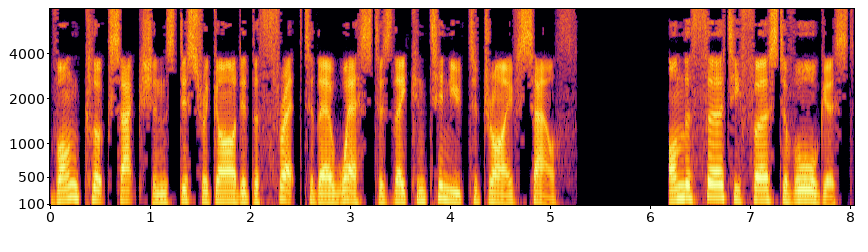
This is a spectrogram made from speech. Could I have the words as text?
von Kluck's actions disregarded the threat to their west as they continued to drive south. On 31 August,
